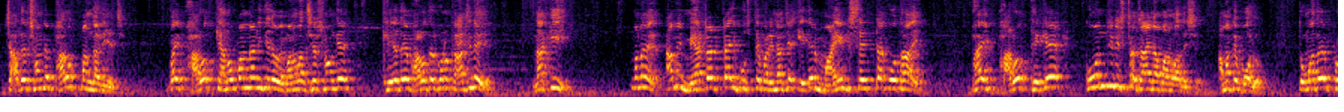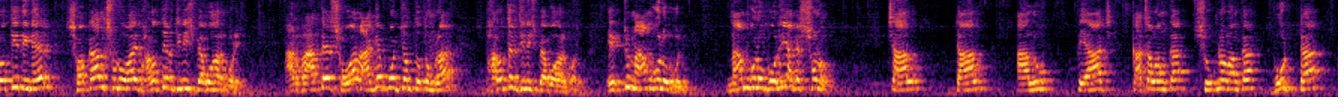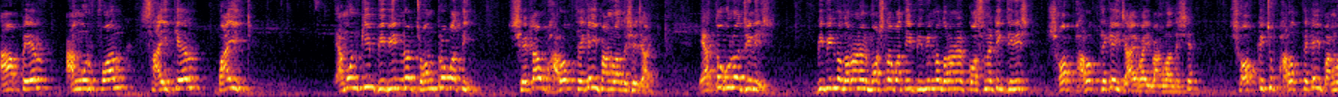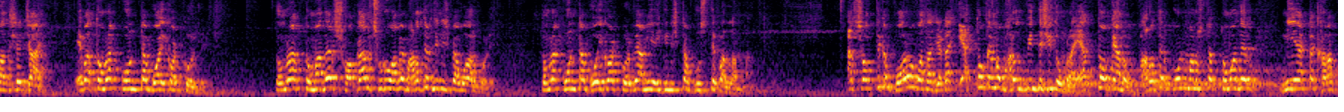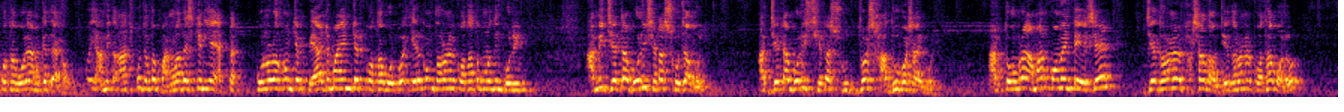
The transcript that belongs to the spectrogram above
যাদের সঙ্গে ভারত পাঙ্গা নিয়েছে। ভাই, ভারত কেন পাঙ্গা নিতে যাবে? বাংলাদেশের সঙ্গে খেয়ে দেয়ে ভারতের কোনো কাজ নেই? নাকি মানে আমি ম্যাটারটাই বুঝতে পারি না যে এদের মাইন্ডসেটটা কোথায়? ভাই, ভারত থেকে কোন জিনিসটা যায় না বাংলাদেশে? আমাকে বলো। তোমাদের প্রতিদিনের সকাল শুরু হয় ভারতের জিনিস ব্যবহার করে, আর রাতে শোয়ার আগে পর্যন্ত তোমরা ভারতের জিনিস ব্যবহার করো। একটু নামগুলো বলি। নামগুলো বলি, আগে শোনো। চাল, ডাল, আলু, পেঁয়াজ, কাঁচা লঙ্কা, শুকনো লঙ্কা, ভুট্টা, আপেল আঙুর ফল, সাইকেল, বাইক, এমনকি বিভিন্ন যন্ত্রপাতি, সেটাও ভারত থেকেই বাংলাদেশে যায়। এতগুলো জিনিস, বিভিন্ন ধরনের মশলাপাতি, বিভিন্ন ধরনের কসমেটিক জিনিস, সব ভারত থেকেই যায় ভাই বাংলাদেশে। সব কিছু ভারত থেকেই বাংলাদেশে যায়। এবার তোমরা কোনটা বয়কট করবে? তোমরা, তোমাদের সকাল শুরু হবে ভারতের জিনিস ব্যবহার করে। তোমরা কোনটা বয়কট করবে? আমি এই জিনিসটা বুঝতে পারলাম না। আর সব থেকে বড় কথা যেটা, এত কেন ভারত বিদ্বেষী তোমরা? এত কেন? ভারতের কোন মানুষটা তোমাদের নিয়ে একটা খারাপ কথা বলে আমাকে দেখাও। ওই আমি তো আজ পর্যন্ত বাংলাদেশকে নিয়ে একটা কোনো রকম যে ব্যাড মাইন্ডের কথা বলব, এরকম ধরনের কথা তো কোনোদিন বলিনি। আমি যেটা বলি সেটা সোজা বলি। আর যেটা বলি সেটা শুদ্ধ সাধু ভাষায় বলি। আর তোমরা আমার কমেন্টে এসে যে ধরনের ভাষা দাও, যে ধরনের কথা বলো,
